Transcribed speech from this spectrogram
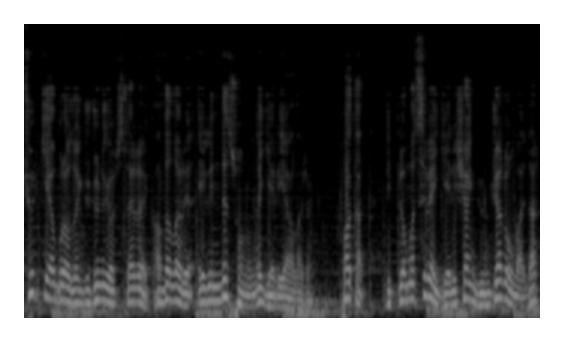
Türkiye burada gücünü göstererek adaları elinde sonunda geriye alacak. Fakat diplomasi ve gelişen güncel olaylar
